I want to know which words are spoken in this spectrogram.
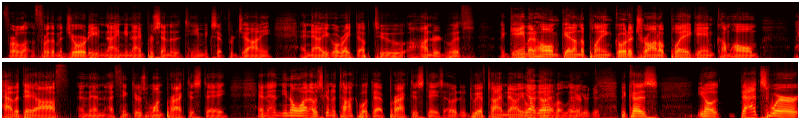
For, for the majority, 99% of the team, except for Johnny, and now you go right up to 100 with a game at home, get on the plane, go to Toronto, play a game, come home, have a day off, and then I think there's one practice day. And then you know what? I was going to talk about that practice days. Oh, Do we have time now? Or you Yeah, want to talk ahead. about No, later? you're good. Because you know that's where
